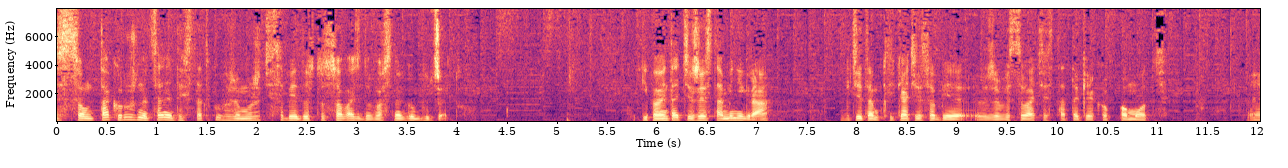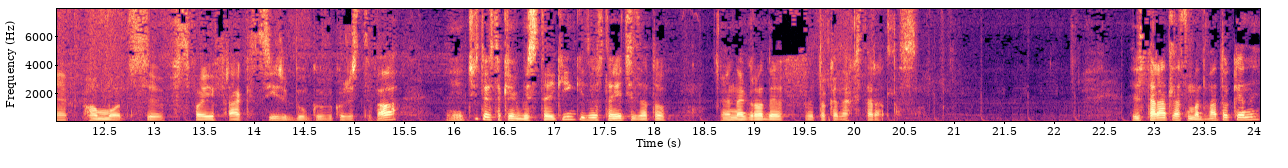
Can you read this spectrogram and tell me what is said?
są tak różne ceny tych statków, że możecie sobie je dostosować do własnego budżetu. I pamiętajcie, że jest ta minigra, gdzie tam klikacie sobie, że wysyłacie statek jako pomoc, e, pomoc w swojej frakcji, żeby go wykorzystywała. E, Czyli to jest tak jakby staking i dostajecie za to nagrodę w tokenach Star Atlas. Star Atlas ma dwa tokeny.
